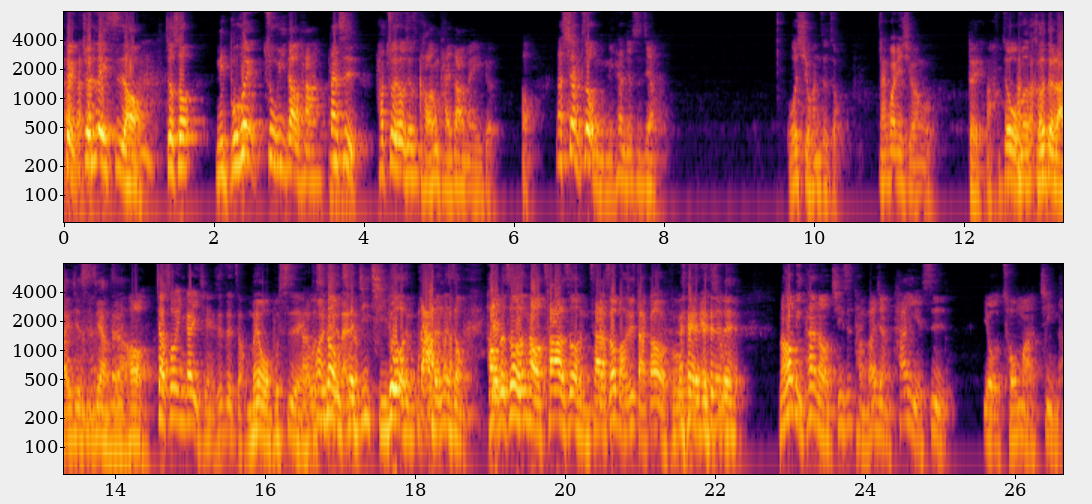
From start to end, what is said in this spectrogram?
对，就类似哦，就说。你不会注意到他，但是他最后就是考上台大那一个哦。那像这种，你看就是这样。我喜欢这种，难怪你喜欢我。对啊，就我们合得来就是这样子啊。哈，教授应该以前也是这种。没有，我不是诶、欸、我是那种成绩起落很大的那种，好的时候很好，差的时候很差。有时候跑去打高尔夫。对对对对。然后你看哦，其实坦白讲，他也是有筹码进来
